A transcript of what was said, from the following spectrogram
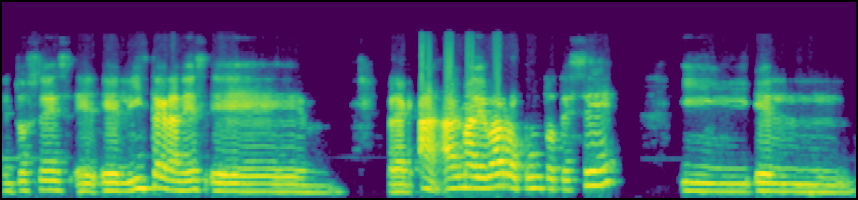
entonces el Instagram es eh, para, ah, almadebarro.tc y el,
